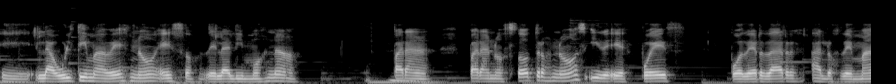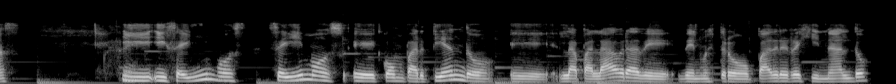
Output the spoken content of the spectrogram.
eh, la última vez, ¿no? Eso, de la limosna para, para nosotros, ¿no? Y después poder dar a los demás. Y, seguimos, seguimos eh, compartiendo eh, la palabra de, nuestro Padre Reginaldo,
